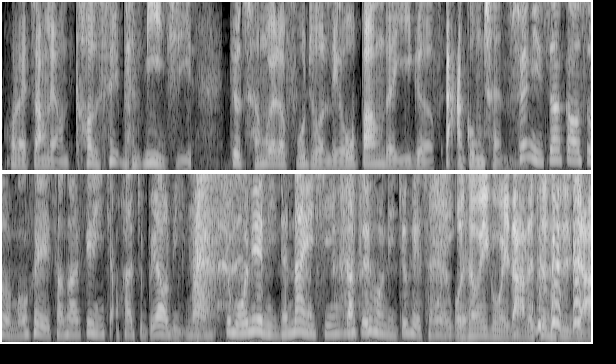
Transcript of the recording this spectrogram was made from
后来张良靠着这本秘籍，就成为了辅佐刘邦的一个大功臣。所以你知道，告诉我们会常常跟你讲话就不要礼貌，就磨练你的耐心，到最后你就可以成为我成为一个伟大的政治家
